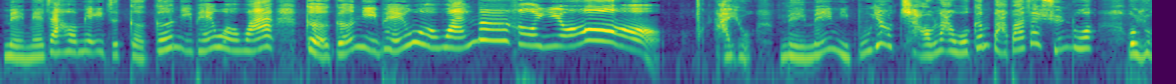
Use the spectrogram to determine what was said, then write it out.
妹妹在后面一直：哥哥，你陪我玩！哥哥，你陪我玩啦！好哟！”哎呦，妹妹，你不要吵啦！我跟爸爸在巡逻。哎呦，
